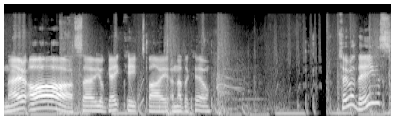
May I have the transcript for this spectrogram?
No? Oh, so you're gatekeeped by another kill. Two of these?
